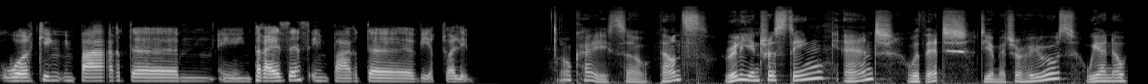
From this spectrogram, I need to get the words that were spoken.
working in part um, in presence, in part uh, virtually. Okay, so sounds really interesting. And with that, dear Metro Heroes, we are now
